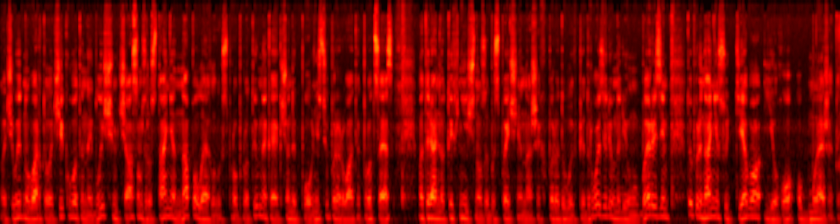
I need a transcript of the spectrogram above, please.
Очевидно, варто очікувати найближчим часом зростання наполегливих спроб противника, якщо не повністю перервати процес матеріально-технічного забезпечення наших передових підрозділів на лівому березі, то принаймні суттєво його обмежити.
